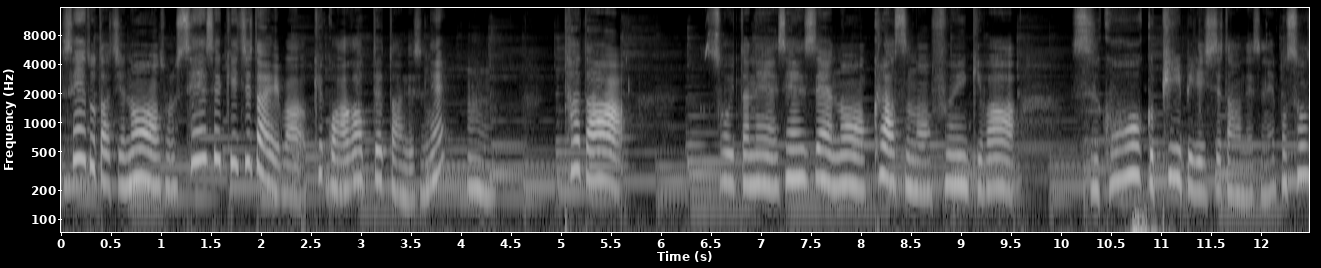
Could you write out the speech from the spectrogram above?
生徒たちのその成績自体は結構上がってたんですね、うん、ただそういったね先生のクラスの雰囲気はすごくピリピリしてたんですね。そ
